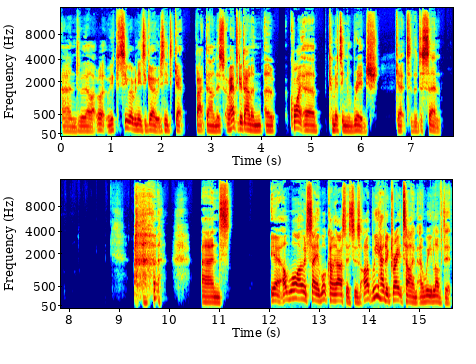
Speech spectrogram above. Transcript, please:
and we were like, right, we can see where we need to go. We just need to get back down this. We had to go down a, a quite a committing ridge, get to the descent, and yeah, uh, what I would say, what kind of asked this is, uh, we had a great time and we loved it,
